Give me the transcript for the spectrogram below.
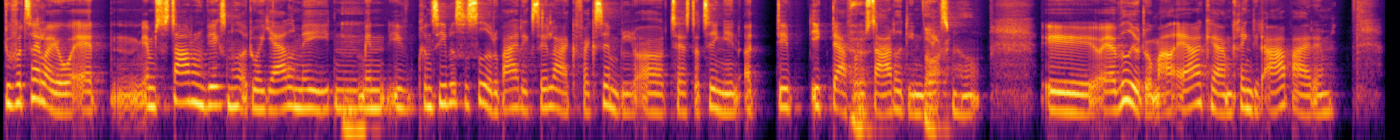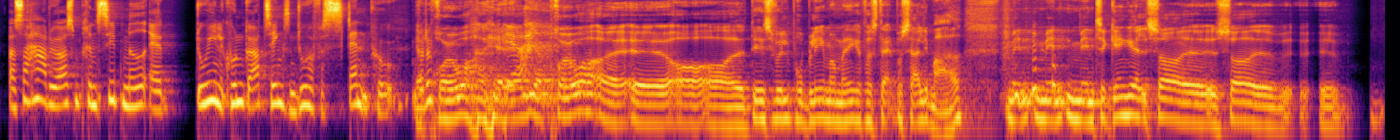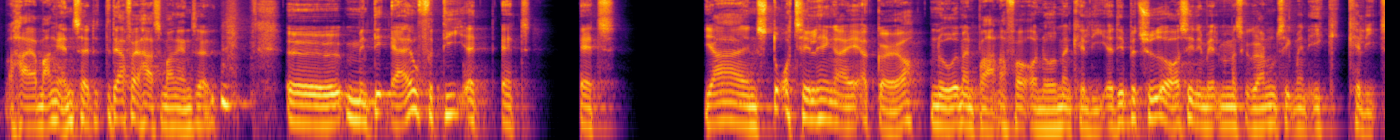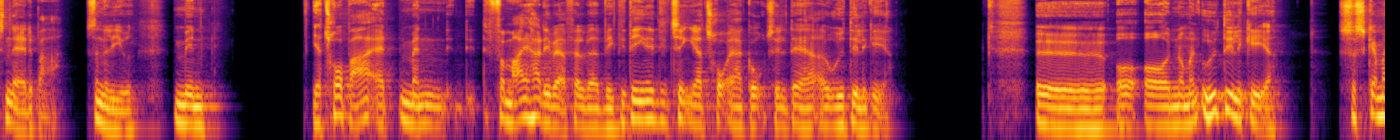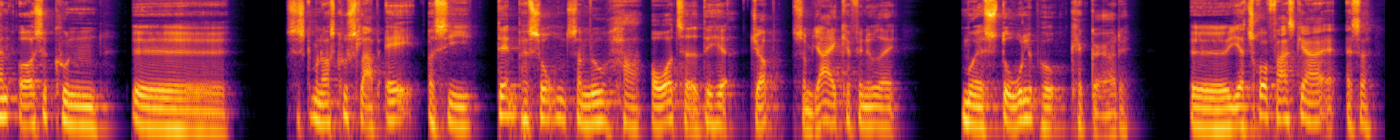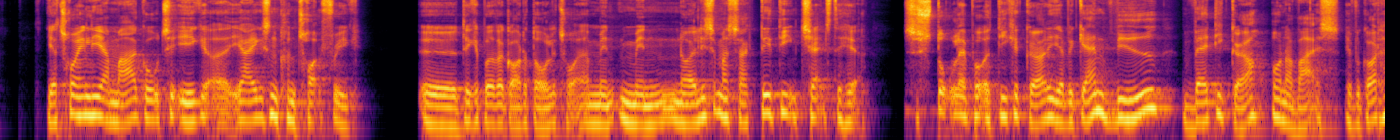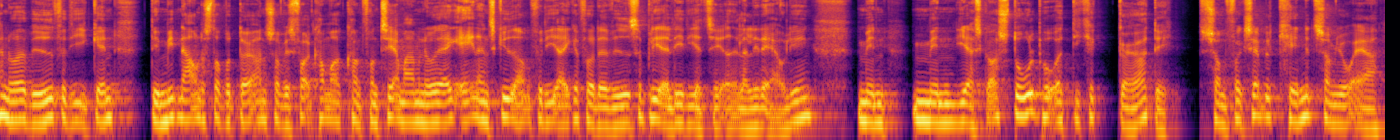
du fortæller jo, at mm, jamen, så starter du en virksomhed, og du har hjertet med i den, mm. men i princippet så sidder du bare i et Excel-ark for eksempel og taster ting ind, og det er ikke derfor, ja. du startede din Nej. virksomhed. Øh, og jeg ved jo, du er meget ærekær omkring dit arbejde. Og så har du jo også en princip med, at du egentlig kun gør ting, som du har forstand på. jeg du? prøver, ja, ja. jeg prøver, øh, og, og det er selvfølgelig et problem, at man ikke har forstand på særlig meget. Men, men, men til gengæld så, øh, så øh, øh, har jeg mange ansatte. Det er derfor, jeg har så mange ansatte. øh, men det er jo fordi, at, at, at jeg er en stor tilhænger af at gøre noget, man brænder for, og noget, man kan lide. Og det betyder også indimellem, at man skal gøre nogle ting, man ikke kan lide. Sådan er det bare. Sådan er livet. Men jeg tror bare, at man, for mig har det i hvert fald været vigtigt. Det er en af de ting, jeg tror, jeg er god til, det er at uddelegere. Øh, og, og når man uddelegerer, så skal man også kunne øh, så skal man også kunne slappe af og sige, den person, som nu har overtaget det her job, som jeg ikke kan finde ud af, må jeg stole på, kan gøre det. Øh, jeg tror faktisk, jeg altså, jeg tror egentlig, jeg er meget god til ikke, og jeg er ikke sådan en kontrolfreak. Øh, det kan både være godt og dårligt, tror jeg, men, men når jeg ligesom har sagt, det er din chance det her, så stoler jeg på, at de kan gøre det. Jeg vil gerne vide, hvad de gør undervejs. Jeg vil godt have noget at vide, fordi igen, det er mit navn, der står på døren, så hvis folk kommer og konfronterer mig med noget, jeg ikke aner en skid om, fordi jeg ikke har fået det at vide, så bliver jeg lidt irriteret eller lidt ærgerlig. Ikke? Men, men jeg skal også stole på, at de kan gøre det som for eksempel Kenneth, som jo er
